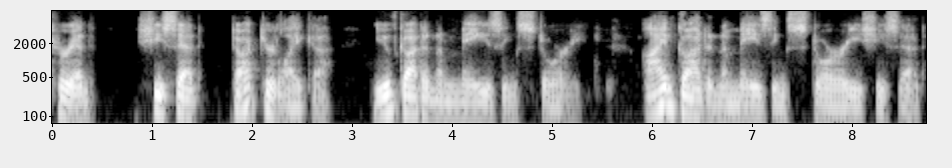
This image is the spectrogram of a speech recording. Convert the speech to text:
Corinne, she said, Dr. Lycka, you've got an amazing story. I've got an amazing story, she said.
